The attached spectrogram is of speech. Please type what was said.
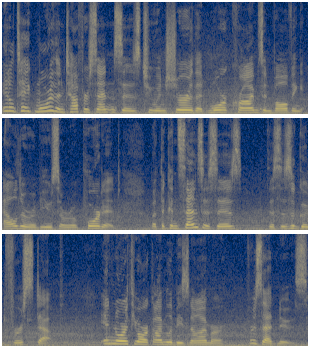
It'll take more than tougher sentences to ensure that more crimes involving elder abuse are reported. But the consensus is this is a good first step. In North York, I'm Libby Znaimer for Zed News.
